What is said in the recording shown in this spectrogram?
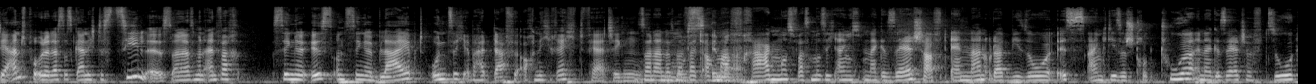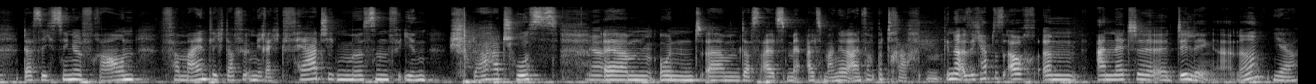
der Anspruch oder dass das gar nicht das Ziel ist, sondern dass man einfach Single ist und Single bleibt und sich aber halt dafür auch nicht rechtfertigen Sondern dass man vielleicht auch immer. mal fragen muss, was muss sich eigentlich in der Gesellschaft ändern oder wieso ist eigentlich diese Struktur in der Gesellschaft so, dass sich Single-Frauen vermeintlich dafür irgendwie rechtfertigen müssen, für ihren Status ja. ähm, und ähm, das als, als Mangel einfach betrachten. Genau, also ich habe das auch ähm, Annette Dillinger, ne? Ja.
